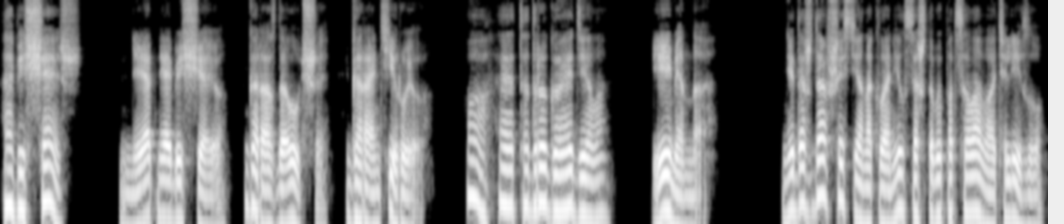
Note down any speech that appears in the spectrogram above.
Обещаешь? Нет, не обещаю. Гораздо лучше. Гарантирую. О, это другое дело. Именно. Не дождавшись, я наклонился, чтобы поцеловать Лизу.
